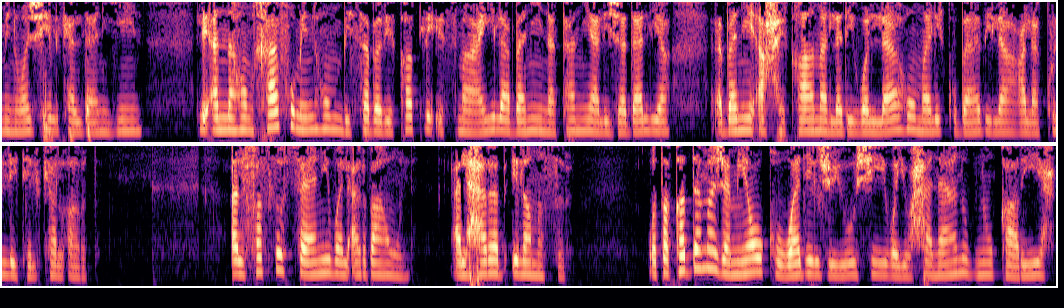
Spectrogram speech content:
من وجه الكلدانيين لأنهم خافوا منهم بسبب قتل إسماعيل بني نتنيا لجدليا بني أحقام الذي ولاه ملك بابل على كل تلك الأرض. الفصل الثاني والأربعون الهرب إلى مصر. وتقدم جميع قواد الجيوش ويوحنان بن قاريح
